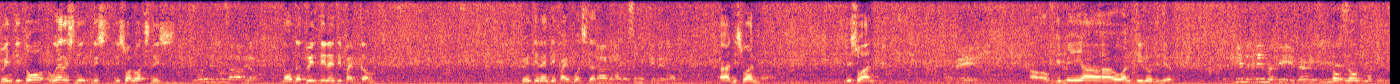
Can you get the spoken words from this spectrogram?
22 22 where is the, this this one? What's this? 22 tilapia no the 2095 come. 2095 what's that? Nada, nada, Ah, this one. This one. Uh, oh, give me uh, one kilo here. No, no, no kilo.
